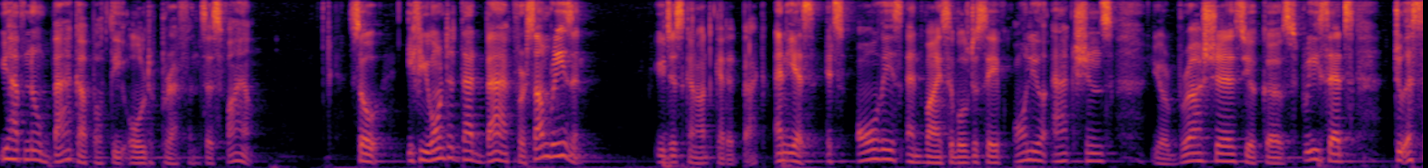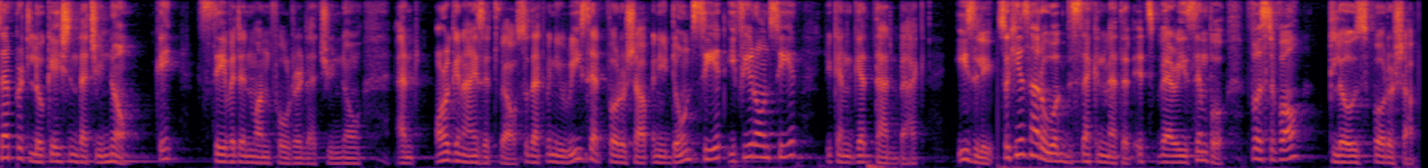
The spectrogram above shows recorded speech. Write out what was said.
you have no backup of the old preferences file. So if you wanted that back for some reason, you just cannot get it back. And yes, it's always advisable to save all your actions, your brushes, your curves presets to a separate location that you know, okay? Save it in one folder that you know and organize it well so that when you reset Photoshop and you don't see it, if you don't see it, you can get that back easily. So here's how to work the second method. It's very simple. First of all, close Photoshop.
